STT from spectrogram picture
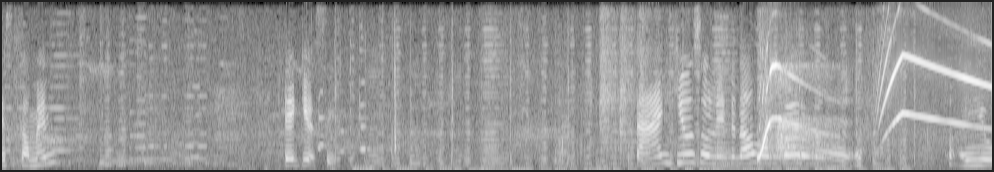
yes come in take your seat thank you சொல்லிட்டு தான் உட்காரணும். ஐயோ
